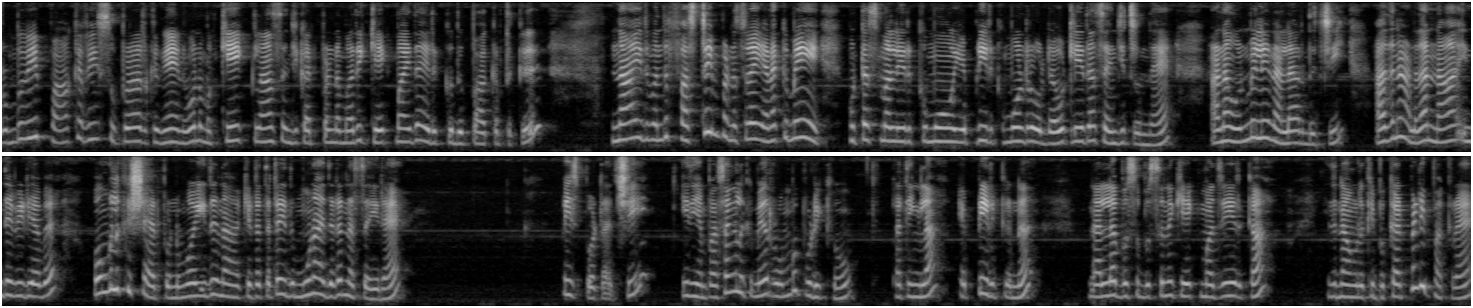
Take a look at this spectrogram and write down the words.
ரொம்பவே பார்க்கவே சூப்பராக இருக்குங்க. என்னவோ நம்ம கேக்லாம் செஞ்சு கட் பண்ண மாதிரி கேக் மாதிரி தான் இருக்குது பார்க்குறதுக்கு. நான் இது வந்து ஃபஸ்ட் டைம் பண்ண சொல்ல எனக்குமே முட்டை ஸ்மெல் இருக்குமோ எப்படி இருக்குமோன்ற ஒரு டவுட்லேயே தான் செஞ்சிட்ருந்தேன் இருந்தேன் ஆனால் உண்மையிலேயே நல்லா இருந்துச்சு. அதனால தான் நான் இந்த வீடியோவை உங்களுக்கு ஷேர் பண்ணுவோம். இது நான் கிட்டத்தட்ட இது மூணாவது தடவை நான் செய்கிறேன் பீஸ் போட்டாச்சு. இது என் பசங்களுக்குமே ரொம்ப பிடிக்கும். பார்த்தீங்களா எப்படி இருக்குன்னு. நல்லா புசு புசுன்னு கேக் மாதிரியே இருக்கா? இது நான் உங்களுக்கு இப்போ கட் பண்ணி பார்க்குறேன்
